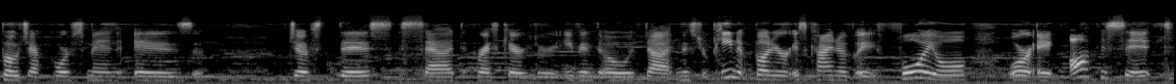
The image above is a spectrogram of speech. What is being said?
Bojack Horseman is just this sad, depressed character, even though that Mr. Peanut Butter is kind of a foil or a opposite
